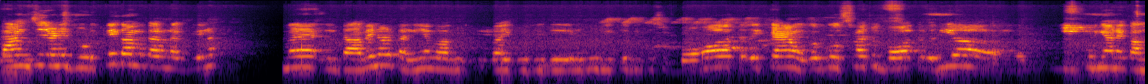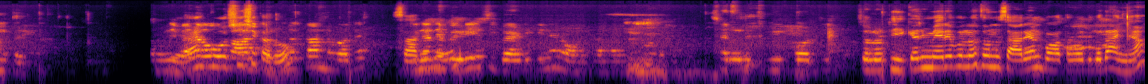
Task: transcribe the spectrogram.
ਪੰਜ ਜਣੇ ਜੁੜ ਕੇ ਕੰਮ ਕਰਨ ਲੱਗੇ ਨਾ ਮੈਂ ਦਾਅਵੇ ਨਾਲ ਕਹਿੰਦੀ ਹਾਂ ਵਾਹਿਗੁਰੂ ਜੀ ਦੀ ਹਜ਼ੂਰੀ ਤੇ ਵੀ ਤੁਸੀਂ ਬਹੁਤ ਇੱਕ ਐ ਹੋਗਾ ਗੋਸਲਾ 'ਚ ਬਹੁਤ ਵਧੀਆ ਕੁੜੀਆਂ ਨੇ ਕੰਮ ਕਰਿਆ ਉਹ ਕੋਸ਼ਿਸ਼ ਕਾਰ-। ਧੰਨਵਾਦ ਹੈ। ਦੇ। ਵੀਡੀਓ ਅਸੀਂ ਬੈਠ ਕੇ ਨਾ ਰੌਣਕਾਂ ਨਾਲ ਕੌਰ ਜੀ। ਚਲੋ ਠੀਕ ਹੈ ਜੀ ਮੇਰੇ ਵੱਲੋਂ ਤੁਹਾਨੂੰ ਸਾਰਿਆਂ ਨੂੰ ਬਹੁਤ ਬਹੁਤ ਵਧਾਈਆਂ।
